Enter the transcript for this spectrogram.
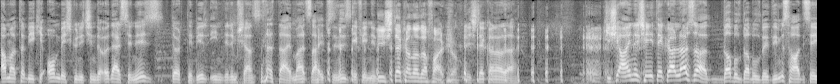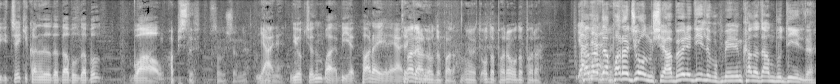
ama tabii ki 15 gün içinde öderseniz dörtte bir indirim şansına daima sahipsiniz efendim. İşte Kanada farkı. İşte Kanada. Kişi aynı şeyi tekrarlarsa double double dediğimiz hadiseye gidecek ki Kanada'da double double wow. Hapiste sonuçlanıyor. Yani yok canım baya bir yer, para yere yani. Tekrarla. o da para. Evet o da para o da para. Yani- Kanada paracı olmuş ya. Böyle değildi bu. Benim Kanada'm bu değildi.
